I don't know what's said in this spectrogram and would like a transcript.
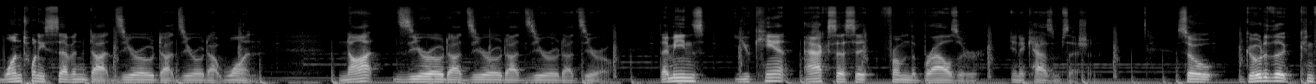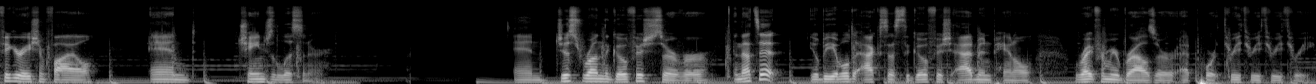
127.0.0.1 not 0.0.0.0. That means you can't access it from the browser in a Chasm session. So go to the configuration file and change the listener. And just run the GoFish server, and that's it. You'll be able to access the GoFish admin panel right from your browser at port 3333.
